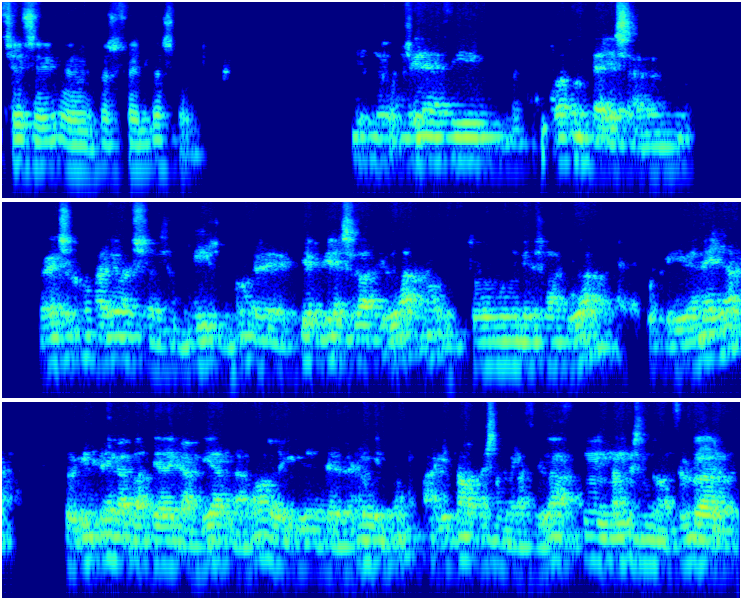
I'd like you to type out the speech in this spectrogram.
Sí, sí, eh, perfecto. Sí. Yo quería decir, me interesa. Pero esos compañeros es el mismo, ¿no? ¿Quién piensa la ciudad? ¿no? Todo el mundo piensa la ciudad, porque vive en ella, pero ¿quién tiene capacidad de cambiarla, ¿no? de intervenir. ¿no? Aquí estamos pensando en la ciudad, estamos pensando en la ciudad.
